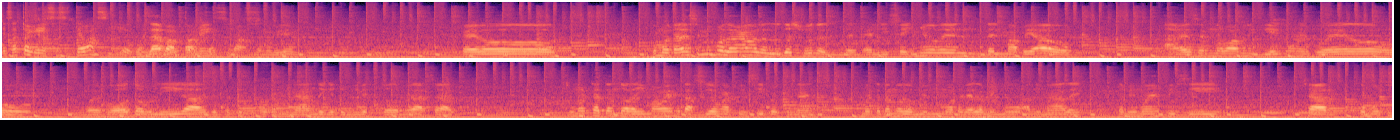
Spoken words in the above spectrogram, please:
Exacto, que se siente vacío. Con la para mí, opinión. Pero, como tal, es mi problema con el looter shooter. El, el diseño del, del mapeado a veces no va muy bien con el juego o, o el juego te obliga a que estés caminando y que tú mires todo. Mira, o sea, tú me estás dando la misma vegetación al principio y al final. Tú me estás dando los mismos materiales, los mismos animales, los mismos NPC. O sea, ¿cómo tú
